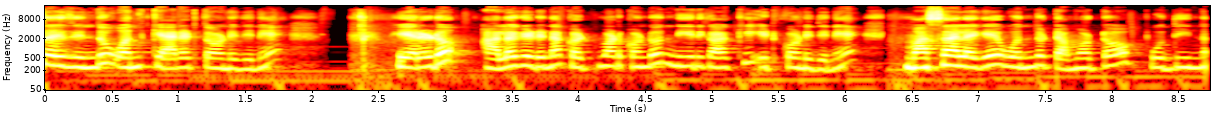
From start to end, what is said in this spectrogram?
ಸೈಜಿಂದು ಒಂದು ಕ್ಯಾರೆಟ್ ತೊಗೊಂಡಿದ್ದೀನಿ. ಎರಡು ಆಲೂಗೆಡ್ಡೆನ ಕಟ್ ಮಾಡಿಕೊಂಡು ನೀರಿಗೆ ಹಾಕಿ ಇಟ್ಕೊಂಡಿದ್ದೀನಿ. ಮಸಾಲೆಗೆ ಒಂದು ಟೊಮೊಟೊ, ಪುದೀನ,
